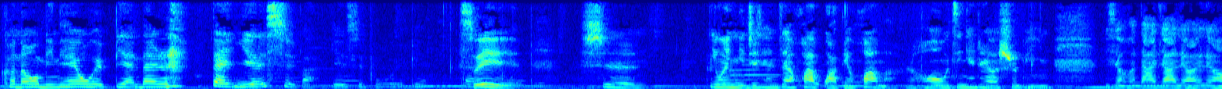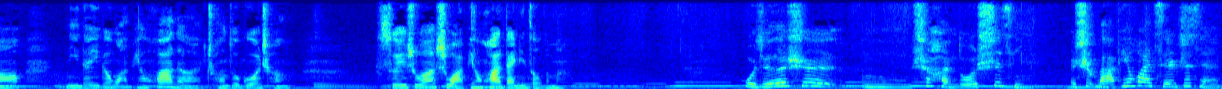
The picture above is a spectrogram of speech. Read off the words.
可能我明天又会变，但是但也许吧，也许不会变。所以是因为你之前在画瓦片画嘛，然后今天这条视频也想和大家聊一聊你的一个瓦片画的创作过程。所以说是瓦片画带你走的吗？我觉得是，嗯，是很多事情，是瓦片画。其实之前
